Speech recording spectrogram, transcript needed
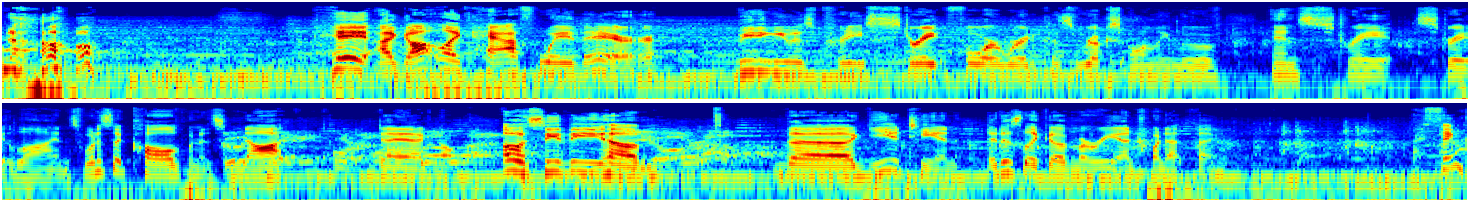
No! hey, I got like halfway there. Beating you is pretty straightforward because rooks only move in straight straight lines. What is it called when it's not diagonal? Oh, see the um, the guillotine. It is like a Marie Antoinette thing. I think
